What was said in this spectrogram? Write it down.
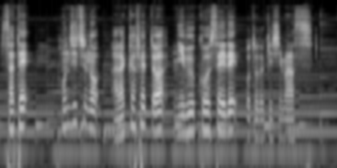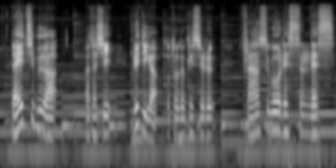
さて、本日のアラカフェットは2部構成でお届けします。第1部は私、ルディがお届けするフランス語レッスンです。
